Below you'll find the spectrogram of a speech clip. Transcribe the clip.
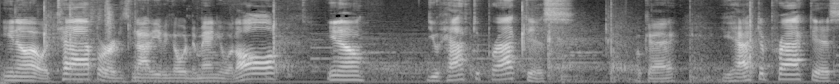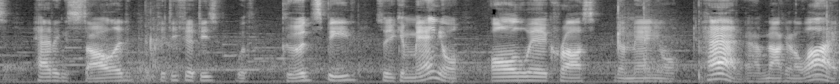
you know, I would tap or just not even go into manual at all. You know, you have to practice, okay? You have to practice having solid 50-50s with good speed so you can manual all the way across the manual pad. And I'm not to lie,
